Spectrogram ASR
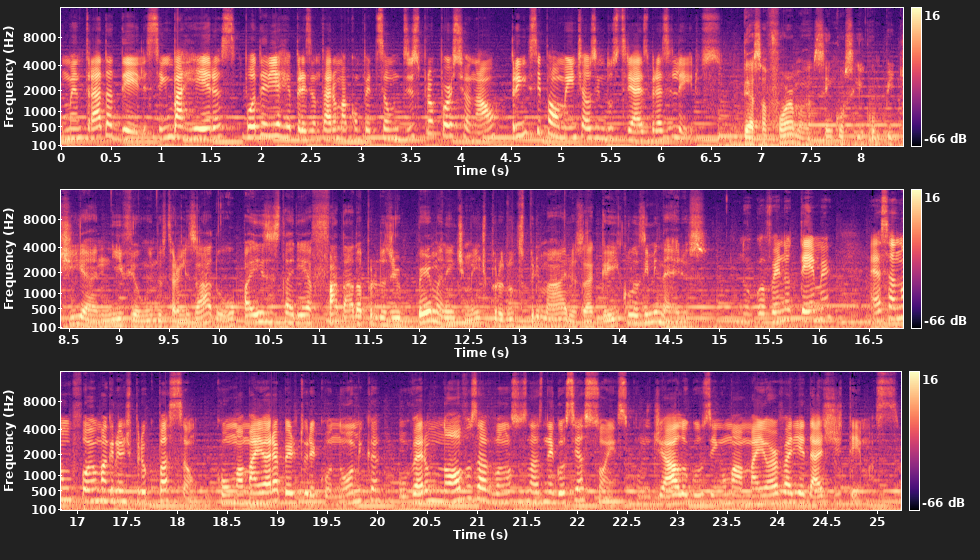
uma entrada deles sem barreiras poderia representar uma competição desproporcional, principalmente aos industriais brasileiros. Dessa forma, sem conseguir competir a nível industrializado, o país estaria fadado a produzir permanentemente produtos primários, agrícolas e minérios. No governo Temer, essa não foi uma grande preocupação. Com uma maior abertura econômica, houveram novos avanços nas negociações, com diálogos em uma maior variedade de temas.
